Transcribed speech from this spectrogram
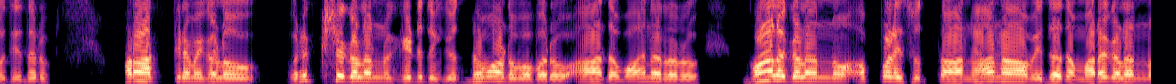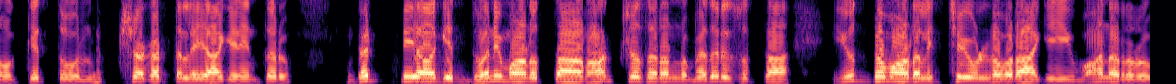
ಊದಿದರು. ಪರಾಕ್ರಮಿಗಳು ವೃಕ್ಷಗಳನ್ನು ಹಿಡಿದು ಯುದ್ಧ ಮಾಡುವವರು ಆದ ವಾನರರು ಬಾಲಗಳನ್ನು ಅಪ್ಪಳಿಸುತ್ತಾ ನಾನಾ ವಿಧದ ಮರಗಳನ್ನು ಕಿತ್ತು ಲಕ್ಷಗಟ್ಟಲೆಯಾಗಿ ನಿಂತರು. ಗಟ್ಟಿಯಾಗಿ ಧ್ವನಿ ಮಾಡುತ್ತಾ ರಾಕ್ಷಸರನ್ನು ಬೆದರಿಸುತ್ತಾ ಯುದ್ಧ ಮಾಡಲಿಚ್ಛೆಯುಳ್ಳವರಾಗಿ ವಾನರರು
